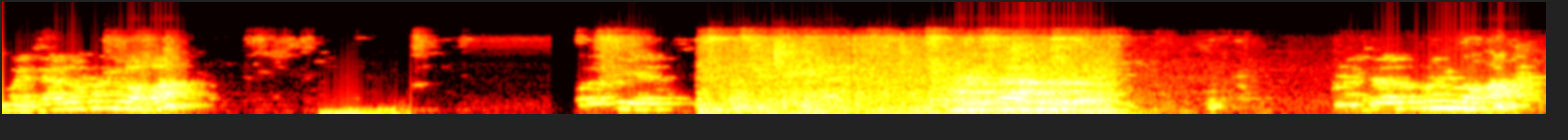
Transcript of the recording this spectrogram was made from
¿Comencé a con mi papá? Buenos días. ¿Comencé a hablar con mi papá?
